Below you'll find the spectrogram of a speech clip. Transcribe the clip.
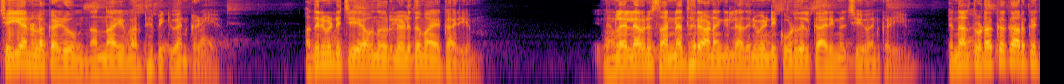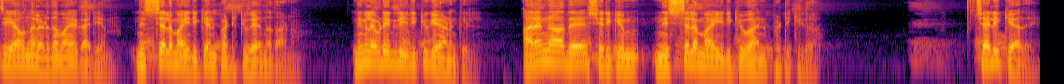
ചെയ്യാനുള്ള കഴിവും നന്നായി വർദ്ധിപ്പിക്കുവാൻ കഴിയൂ. അതിനുവേണ്ടി ചെയ്യാവുന്ന ഒരു ലളിതമായ കാര്യം നിങ്ങളെല്ലാവരും സന്നദ്ധരാണെങ്കിൽ അതിനുവേണ്ടി കൂടുതൽ കാര്യങ്ങൾ ചെയ്യുവാൻ കഴിയും. എന്നാൽ തുടക്കക്കാർക്ക് ചെയ്യാവുന്ന ലളിതമായ കാര്യം നിശ്ചലമായി ഇരിക്കാൻ പഠിക്കുക എന്നതാണ്. നിങ്ങൾ എവിടെയെങ്കിലും ഇരിക്കുകയാണെങ്കിൽ അനങ്ങാതെ ശരിക്കും നിശ്ചലമായി ഇരിക്കുവാൻ പഠിക്കുക. ചലിക്കാതെ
